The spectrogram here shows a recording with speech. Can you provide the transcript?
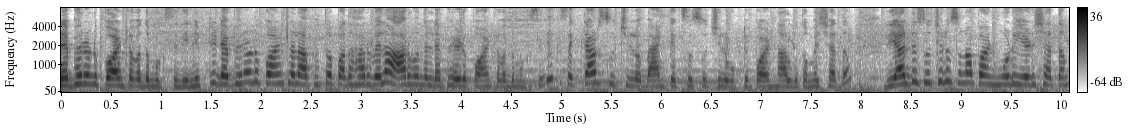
డెబ్బై రెండు పాయింట్ల వద్ద ముగిసింది. నిఫ్టీ డెబ్బై రెండు పాయింట్ల లాభంతో పదహారు వేల ఆరు వందల డెబ్బై ఏడు పాయింట్ల వద్ద ముగిసింది. సెక్టార్ సూచీలో బ్యాంక్ ఎక్స్ సూచీలు ఒకటి పాయింట్ నాలుగు తొమ్మిది శాతం. రియాలిటీ సూచీలు సున్నా పాయింట్ మూడు ఏడు శాతం.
